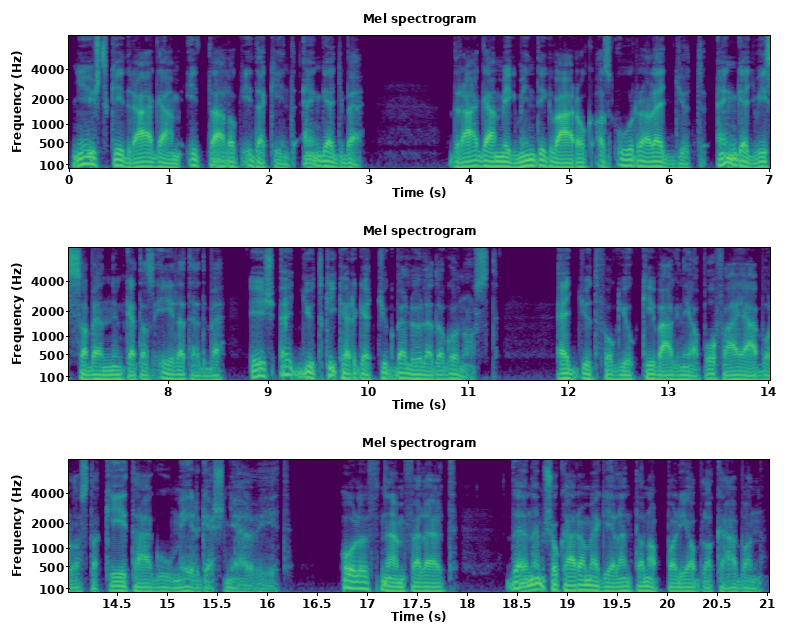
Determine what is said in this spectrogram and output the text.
Nyisd ki, drágám, itt állok idekint, engedj be! Drágám, még mindig várok az úrral együtt, engedj vissza bennünket az életedbe, és együtt kikergetjük belőled a gonoszt. Együtt fogjuk kivágni a pofájából azt a kétágú, mérges nyelvét. Olöf nem felelt, de nem sokára megjelent a nappali ablakában.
